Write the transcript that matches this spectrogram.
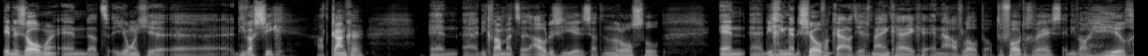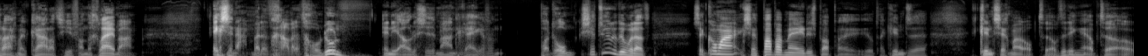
in de zomer. En dat jongetje, die was ziek, had kanker. En die kwam met de ouders hier, die zat in een rolstoel. En eh, die ging naar de show van Kareltje Jasmijn kijken. En na afloop op de foto geweest. En die wou heel graag met Kareltje van de glijbaan. Ik zei, nou, maar dat gaan we dat gewoon doen. En die ouders zitten me aan te kijken van, pardon? Ik zeg, tuurlijk doen we dat. Ik zeg, kom maar. Ik zeg, papa mee. Dus papa hield haar kind, eh, kind zeg maar op de, op de dingen, op de,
